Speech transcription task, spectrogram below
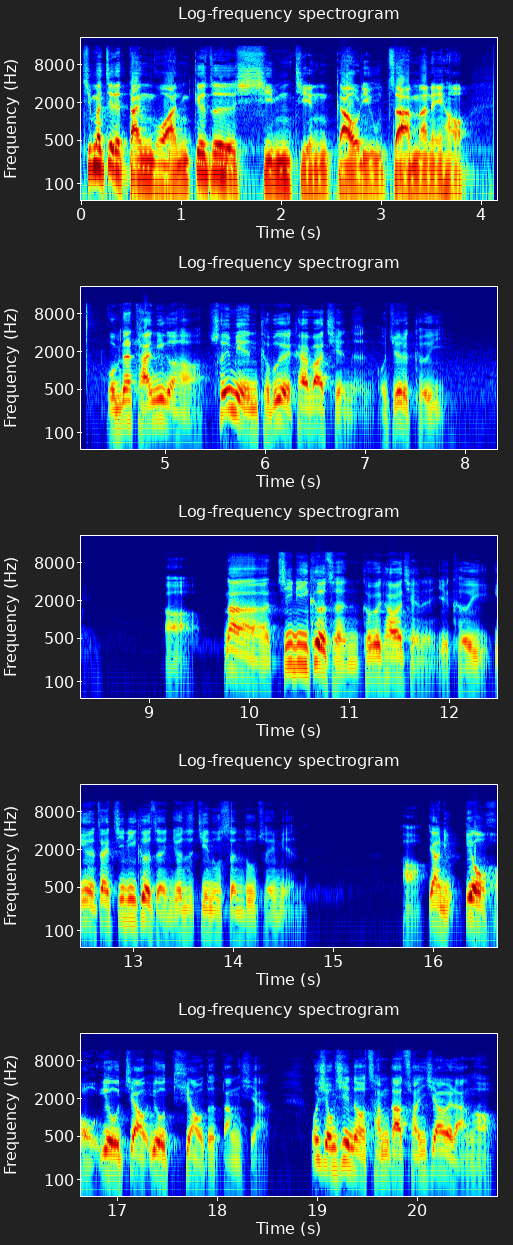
今麦这个单元叫做心情交流站嘛呢哈。我们来谈一个哈，催眠可不可以开发潜能？我觉得可以。啊，那激励课程可不可以开发潜能？也可以，因为在激励课程，你就是进入深度催眠了。好，让你又吼又叫又跳的当下。我相信哦，参加传销的人哦。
